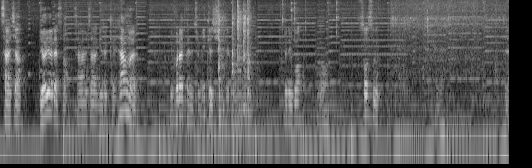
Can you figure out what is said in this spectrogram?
살짝 여열해서 살짝 이렇게 향을 이 후라이팬에 좀 익혀주시면 되거든요. 그리고 요 소스. 네. 네.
